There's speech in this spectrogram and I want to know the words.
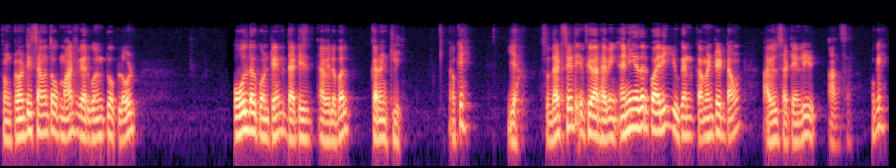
From 27th of march we are going to upload all the content that is available currently. Okay? Yeah. So that's it. If you are having any other query you can comment it down. I will certainly answer. Okay?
